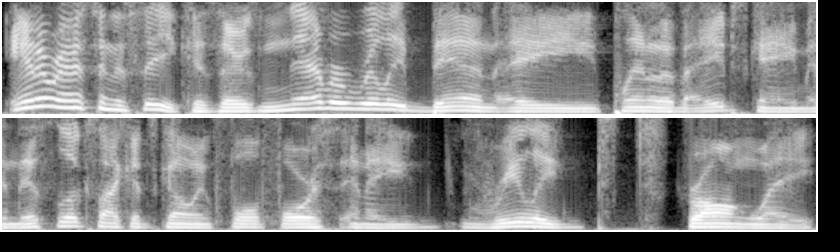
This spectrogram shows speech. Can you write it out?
interesting to see because there's never really been a Planet of the Apes game, and this looks like it's going full force in a really strong way.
